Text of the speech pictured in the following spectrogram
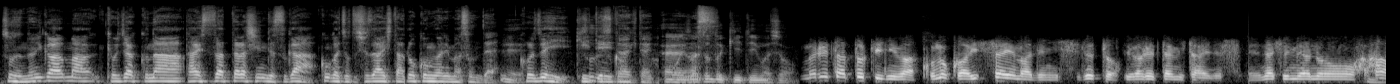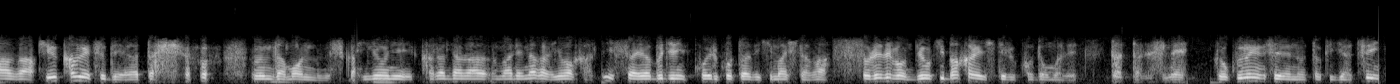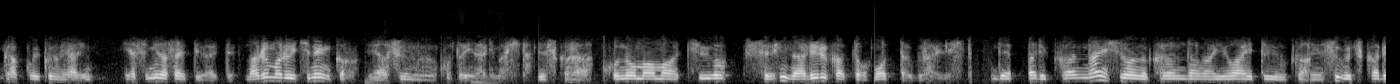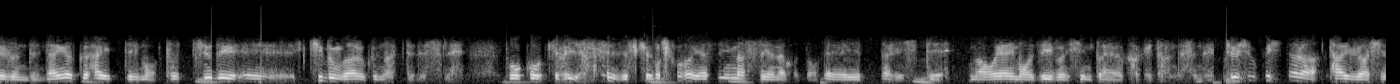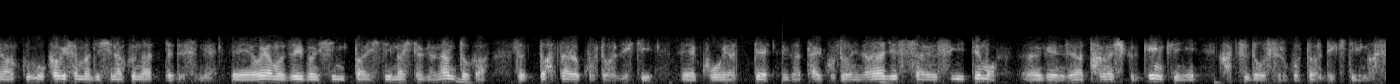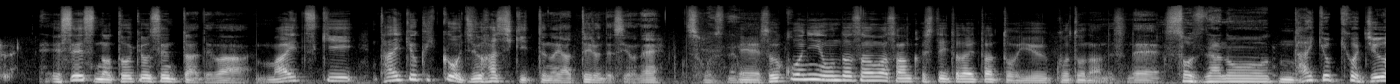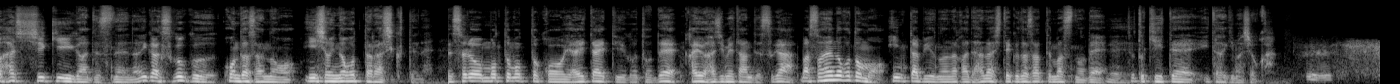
そうですね。何かまあ虚弱な体質だったらしいんですが今回ちょっと取材した録音がありますんで、ええ、これぜひ聞いていただきたいと思います、えー、ちょっと聞いてみましょう。生まれた時にはこの子は1歳までに死ぬと言われたみたいです、なしにあの母が9ヶ月で私を産んだもんですか。ら非常に体が生まれながら弱かった。1歳は無事に超えることはできましたがそれでも病気ばかりしている子供でだったですね。6年生の時じゃついに学校行くのやり休みなさいって言われて、丸々1年間休むことになりました。ですから、このまま中学生になれるかと思ったぐらいでした。で、やっぱり何しろの体が弱いというか、えすぐ疲れるんで、大学入っても途中で、えー、気分が悪くなってですね、登校拒否じゃないですけど、今日は休みますというようなことを、えー、言ったりして、まあ、親にも随分心配をかけたんですね。就職したら退治はしなく、おかげさまでしなくなってですね、えー、親も随分心配していましたが、なんとかずっと働くことができ、えー、こうやってありがたいことに70歳を過ぎても、現在は楽しく元気に活動することができています。SS の東京センターでは毎月対局飛行18式っていうのをやっているんですよね。そうですね、えー、そこに恩田さんは参加していただいたということなんですね。そうですねあの、うん、対局機構18式がですね何かすごく恩田さんの印象に残ったらしくてねそれをもっともっとこうやりたいということで通い始めたんですが、まあ、その辺のこともインタビューの中で話してくださってますので、えー、ちょっと聞いていただきましょうか。えー、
